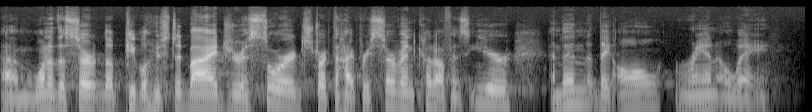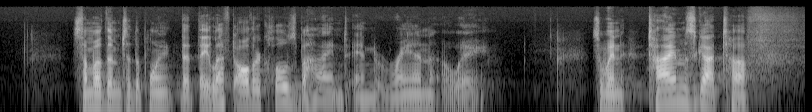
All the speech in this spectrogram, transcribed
Um, one of the, ser- the people who stood by drew his sword, struck the high priest's servant, cut off his ear, and then they all ran away. Some of them to the point that they left all their clothes behind and ran away. So when times got tough,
